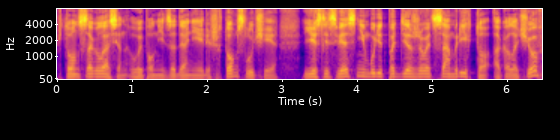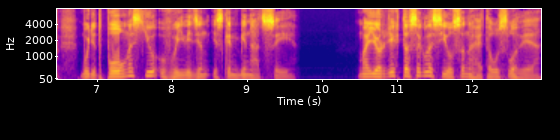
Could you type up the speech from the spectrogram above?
что он согласен выполнить задание лишь в том случае, если связь с ним будет поддерживать сам Рихто, а Калачев будет полностью выведен из комбинации. Майор Рихта согласился на это условие.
